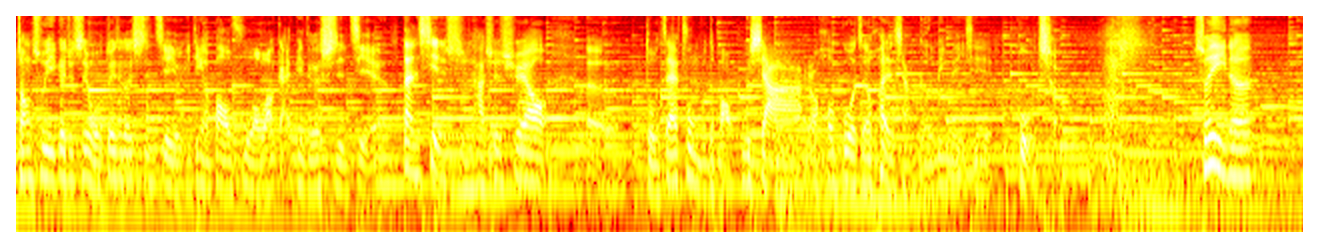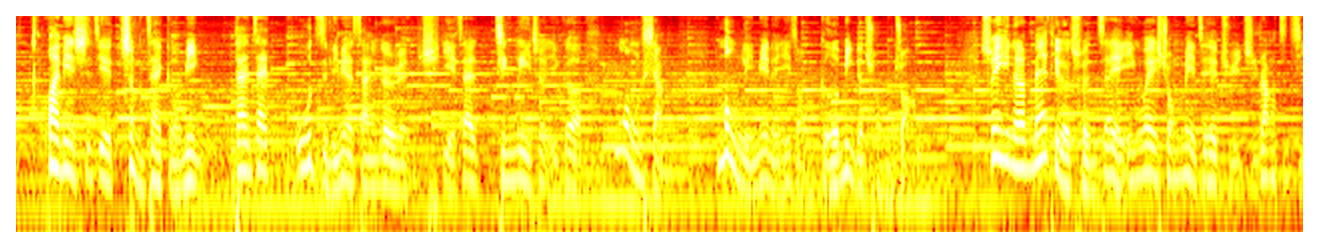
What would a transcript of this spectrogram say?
装出一个，就是我对这个世界有一定的抱负哦，我要改变这个世界。但现实他是需要，呃，躲在父母的保护下，然后过着幻想革命的一些过程。所以呢，外面世界正在革命，但在屋子里面三个人也在经历着一个梦想梦里面的一种革命的冲撞。所以呢，Matthew 的存在也因为兄妹这些举止，让自己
